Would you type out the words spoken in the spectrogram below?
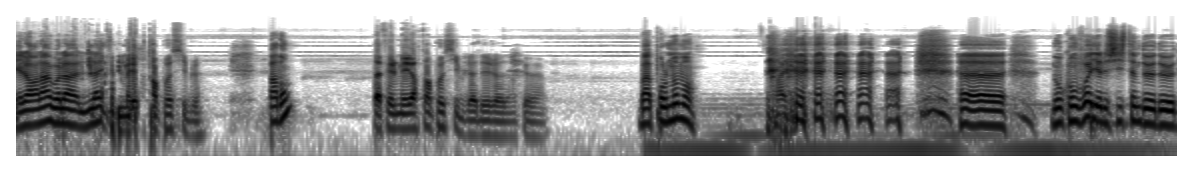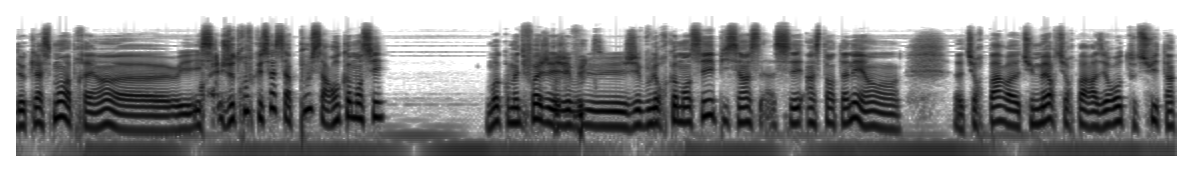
Et alors là, voilà. Là... fait le meilleur temps possible. Pardon? T'as fait le meilleur temps possible là déjà. Donc, Bah, pour le moment. Euh, donc on voit, il y a le système de, classement après. Hein, euh, je trouve que ça, ça pousse à recommencer. Moi, combien de fois j'ai voulu, voulu, recommencer, et puis c'est instantané. Hein. Euh, tu repars, tu meurs, tu repars à zéro tout de suite. Hein.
